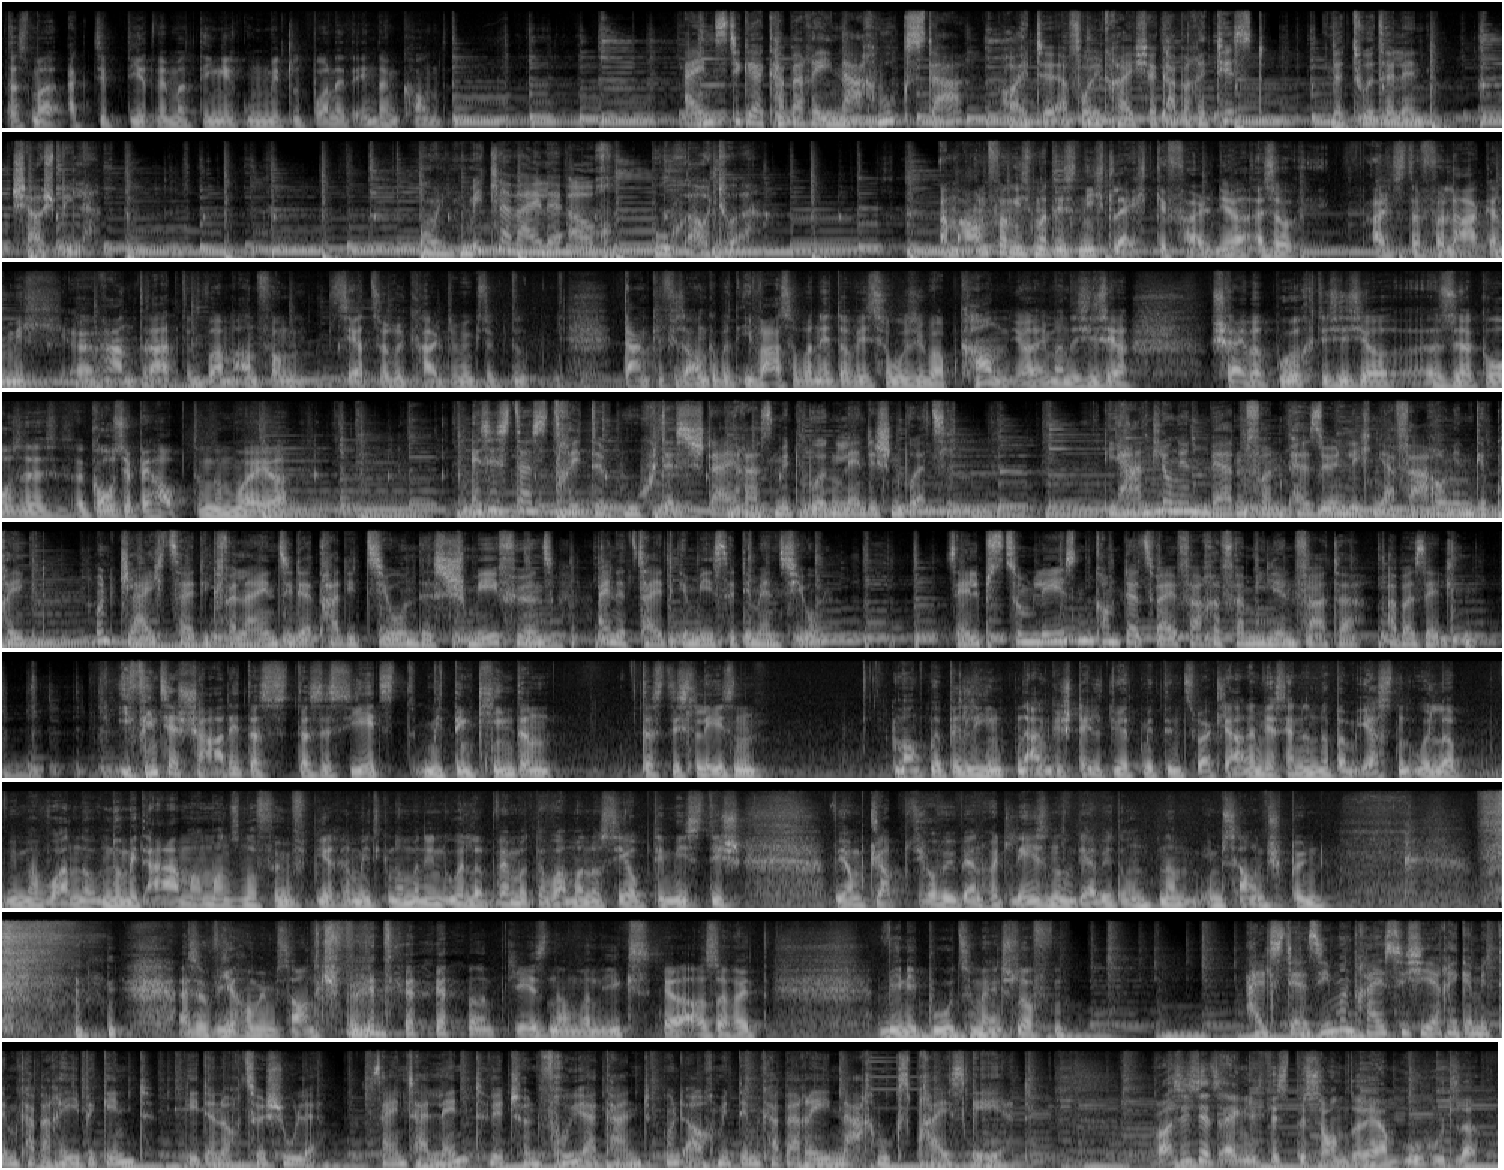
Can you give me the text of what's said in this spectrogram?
dass man akzeptiert, wenn man Dinge unmittelbar nicht ändern kann. Einstiger Kabarett-Nachwuchsstar, heute erfolgreicher Kabarettist, Naturtalent, Schauspieler. Und mittlerweile auch Buchautor. Am Anfang ist mir das nicht leicht gefallen. Ja? Also als der Verlag an mich herantrat und war am Anfang sehr zurückhaltend und gesagt, du, danke fürs Angebot, ich weiß aber nicht, ob ich sowas überhaupt kann. Ja? Ich meine, das ist ja Schreiberbuch, das ist ja also eine, große, eine große Behauptung einmal. Ja? Es ist das dritte Buch des Steirers mit burgenländischen Wurzeln. Die Handlungen werden von persönlichen Erfahrungen geprägt und gleichzeitig verleihen sie der Tradition des Schmähführens eine zeitgemäße Dimension. Selbst zum Lesen kommt der zweifache Familienvater aber selten. Ich finde es ja schade, dass, dass es jetzt mit den Kindern, dass das Lesen manchmal ein bisschen hinten angestellt wird mit den zwei Kleinen. Wir sind ja nur beim ersten Urlaub, wie wir waren, nur mit einem, haben wir uns noch fünf Bücher mitgenommen in Urlaub, weil wir, da waren wir noch sehr optimistisch. Wir haben geglaubt, ja, wir werden halt lesen und er wird unten am, im Sound spielen. Also wir haben im Sound gespielt und gelesen haben wir nichts, ja, außer halt Winnie Pooh zum Einschlafen. Als der 37-Jährige mit dem Kabarett beginnt, geht er noch zur Schule. Sein Talent wird schon früh erkannt und auch mit dem Kabarett-Nachwuchspreis geehrt. Was ist jetzt eigentlich das Besondere am Uhudler?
